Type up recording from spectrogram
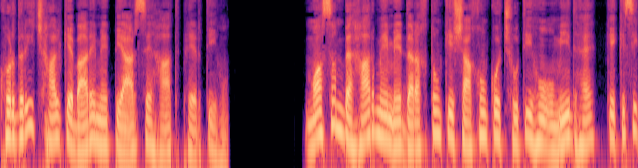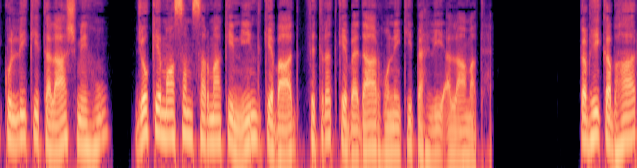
کھردری چھال کے بارے میں پیار سے ہاتھ پھیرتی ہوں۔ موسم بہار میں میں درختوں کی شاخوں کو چھوتی ہوں، امید ہے کہ کسی کلی کی تلاش میں ہوں، جو کہ موسم سرما کی نیند کے بعد فطرت کے بیدار ہونے کی پہلی علامت ہے۔ کبھی کبھار،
